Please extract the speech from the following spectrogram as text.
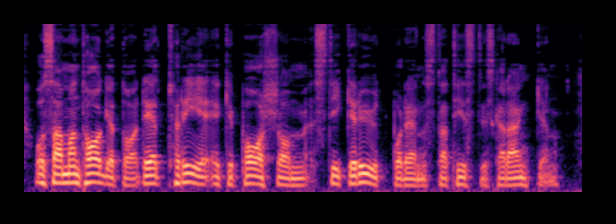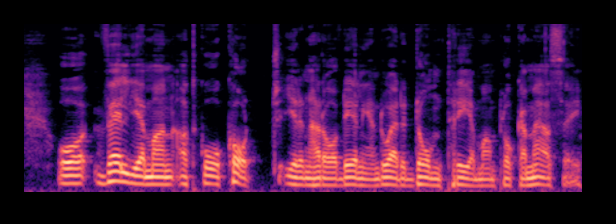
Och sammantaget då, det är tre ekipage som sticker ut på den statistiska ranken. Och väljer man att gå kort i den här avdelningen, då är det de tre man plockar med sig.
